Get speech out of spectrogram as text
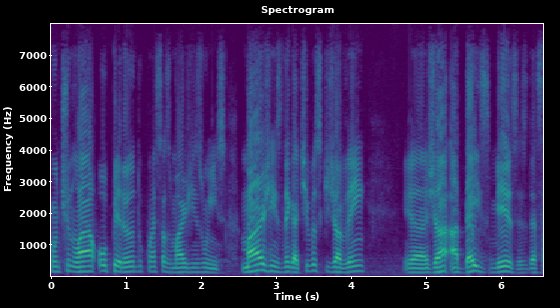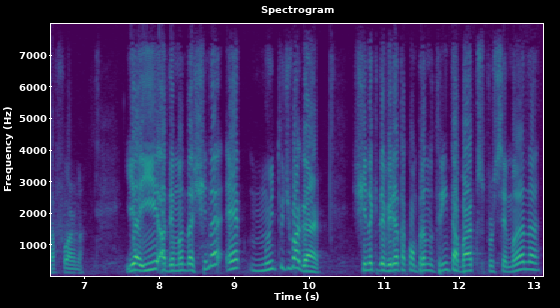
continuar operando com essas margens ruins? Margens negativas que já vêm é, já há 10 meses dessa forma. E aí, a demanda da China é muito devagar. China que deveria estar comprando 30 barcos por semana,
